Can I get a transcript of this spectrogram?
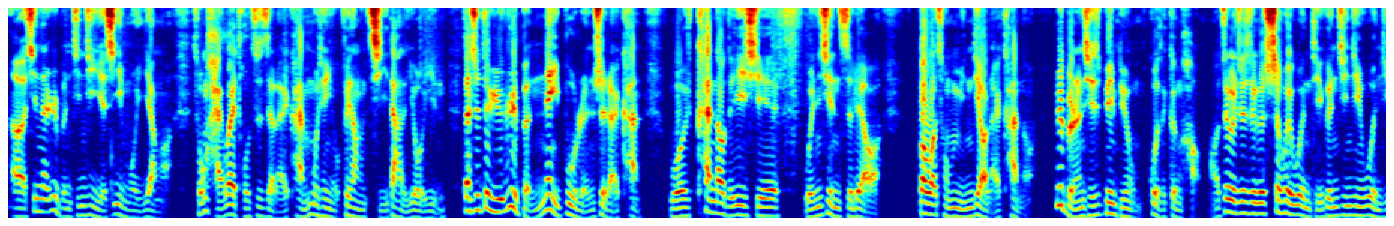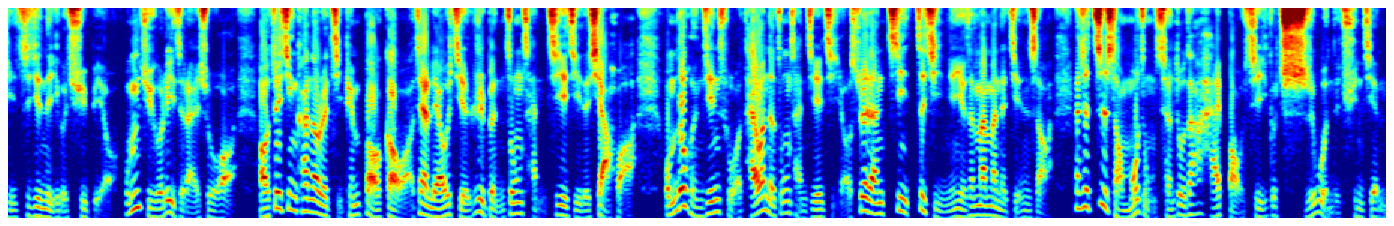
呃，现在日本经济也是一模一样啊。从海外投资者来看，目前有非常极大的诱因，但是对于日本内部人士来看，我看到的一些文献资料啊，包括从民调来看哦。日本人其实并比我们过得更好啊，这个就是个社会问题跟经济问题之间的一个区别哦。我们举个例子来说啊，好，最近看到了几篇报告啊，在了解日本中产阶级的下滑。我们都很清楚啊，台湾的中产阶级啊，虽然近这几年也在慢慢的减少，但是至少某种程度它还保持一个持稳的区间。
